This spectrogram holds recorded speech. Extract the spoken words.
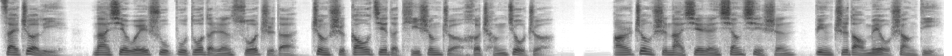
在这里。那些为数不多的人所指的，正是高阶的提升者和成就者，而正是那些人相信神，并知道没有上帝，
